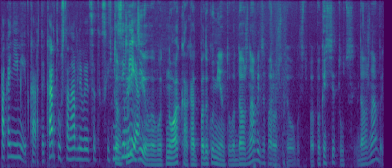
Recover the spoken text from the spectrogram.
пока не имеет карты. Карта устанавливается, так сказать, на том-то и земле. дело, вот, ну а как? А по документу вот должна быть Запорожская область? По, по Конституции должна быть?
